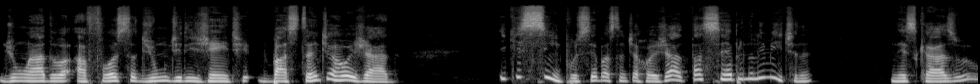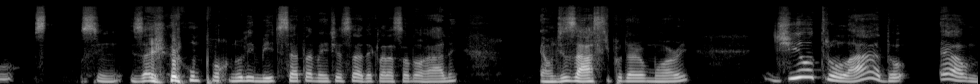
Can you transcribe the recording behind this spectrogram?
De um lado, a força de um dirigente bastante arrojado, e que sim, por ser bastante arrojado, está sempre no limite, né? Nesse caso, sim, exagerou um pouco no limite, certamente essa declaração do Harden é um desastre para o Daryl Morey. De outro lado, é o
